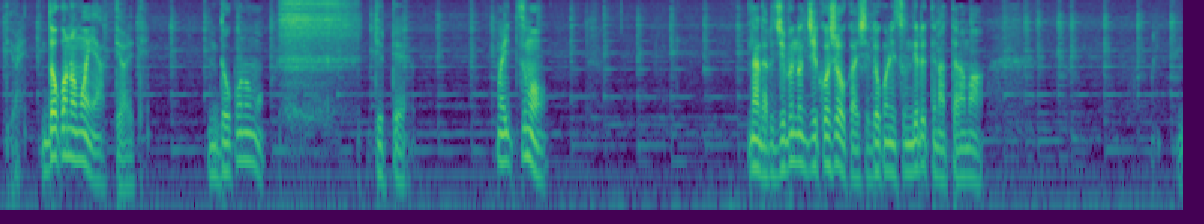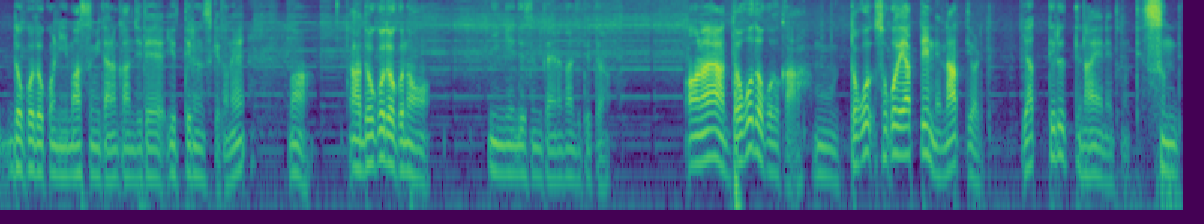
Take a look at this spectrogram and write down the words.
て言われて。どこのもんやって言われて。どこのもんって言って。まあ、いつも、なんだろう、自分の自己紹介してどこに住んでるってなったらまあ、どこどこにいますみたいな感じで言ってるんですけどね。まあ、あ、どこどこの人間ですみたいな感じで言ったら、あ、なんや、どこどこか。うん、どこ、そこでやってんねんなって言われて。やってるってなんやねんと思って。住んで、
